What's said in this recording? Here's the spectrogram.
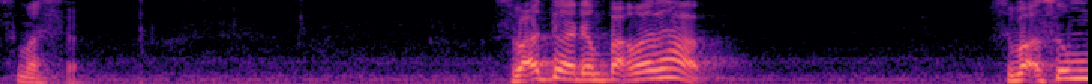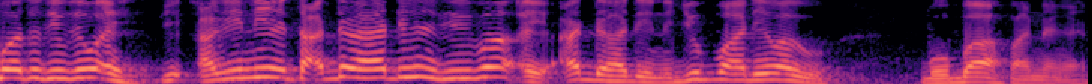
semasa. Sebab tu ada empat mazhab. Sebab sumber tu tiba-tiba eh hari ni tak ada hadis ni tiba-tiba eh ada hadis ni jumpa hadis baru. Berubah pandangan.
